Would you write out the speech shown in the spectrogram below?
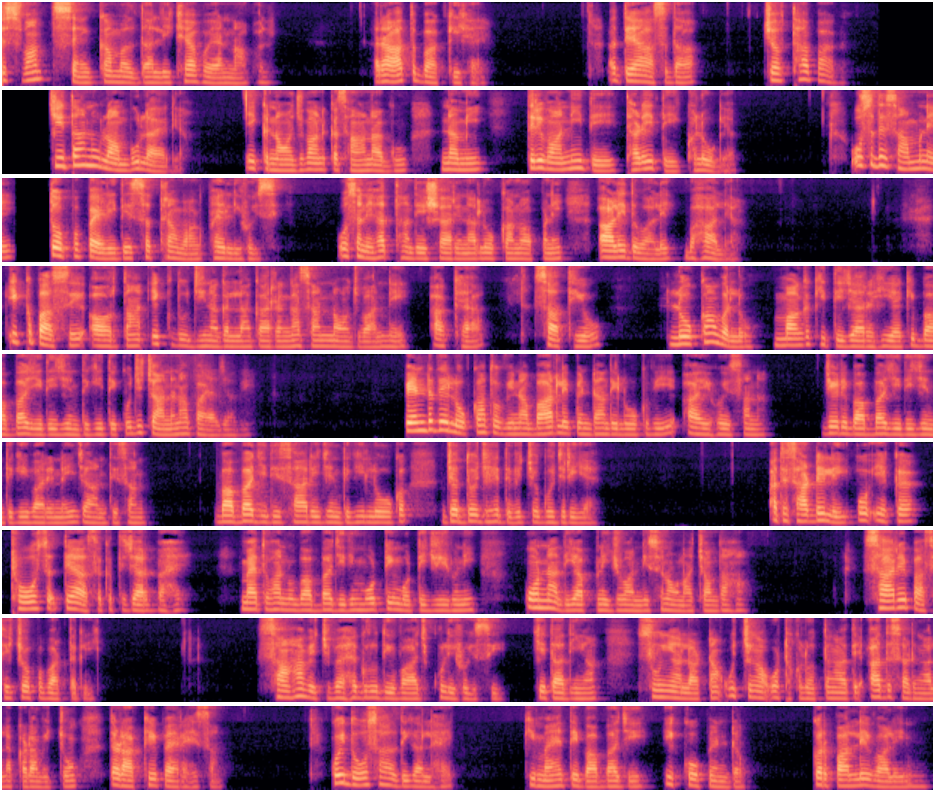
ਜਸਵੰਤ ਸਿੰਘ ਕਮਲ ਦਾ ਲਿਖਿਆ ਹੋਇਆ ਨਾਵਲ ਰਾਤ ਬਾਕੀ ਹੈ। ਇਤਿਹਾਸ ਦਾ ਚੌਥਾ ਭਾਗ। ਚਿਤਾ ਨੂੰ ਲਾਂਬੂ ਲਾਇਆ ਗਿਆ। ਇੱਕ ਨੌਜਵਾਨ ਕਿਸਾਨ ਆਗੂ ਨਵੀਂ ਤ੍ਰਿਵਾਨੀ ਦੇ ਥੜੇ ਤੇ ਖਲੋ ਗਿਆ। ਉਸ ਦੇ ਸਾਹਮਣੇ ਧੁੱਪ ਪੈਲੀ ਦੇ ਸੱਥਰਾਂ ਵਾਂਗ ਫੈਲੀ ਹੋਈ ਸੀ। ਉਸ ਨੇ ਹੱਥਾਂ ਦੇ ਇਸ਼ਾਰੇ ਨਾਲ ਲੋਕਾਂ ਨੂੰ ਆਪਣੇ ਆਲੇ ਦੁਆਲੇ ਬਹਾ ਲਿਆ। ਇੱਕ ਪਾਸੇ ਔਰਤਾਂ ਇੱਕ ਦੂਜੀ ਨਾਲ ਗੱਲਾਂ ਕਰ ਰਹੀਆਂ ਸਨ, ਨੌਜਵਾਨ ਨੇ ਆਖਿਆ, ਸਾਥੀਓ, ਲੋਕਾਂ ਵੱਲੋਂ ਮੰਗ ਕੀਤੀ ਜਾ ਰਹੀ ਹੈ ਕਿ ਬਾਬਾ ਜੀ ਦੀ ਜ਼ਿੰਦਗੀ ਤੇ ਕੁਝ ਚਾਨਣਾ ਪਾਇਆ ਜਾਵੇ। ਪਿੰਡ ਦੇ ਲੋਕਾਂ ਤੋਂ ਬਿਨਾਂ ਬਾਹਰਲੇ ਪਿੰਡਾਂ ਦੇ ਲੋਕ ਵੀ ਆਏ ਹੋਏ ਸਨ, ਜਿਹੜੇ ਬਾਬਾ ਜੀ ਦੀ ਜ਼ਿੰਦਗੀ ਬਾਰੇ ਨਹੀਂ ਜਾਣਦੇ ਸਨ। ਬਾਬਾ ਜੀ ਦੀ ਸਾਰੀ ਜ਼ਿੰਦਗੀ ਲੋਕ ਜਹਿਦ ਵਿੱਚ ਗੁਜ਼ਰੀ ਹੈ। ਅਤੇ ਸਾਡੇ ਲਈ ਉਹ ਇੱਕ ਠੋਸ ਇਤਿਹਾਸਕ ਤਜਰਬਾ ਹੈ। ਮੈਂ ਤੁਹਾਨੂੰ ਬਾਬਾ ਜੀ ਦੀ ਮੋਟੀ-ਮੋਟੀ ਜੀਵਨੀ, ਉਹਨਾਂ ਦੀ ਆਪਣੀ ਜਵਾਨੀ ਸੁਣਾਉਣਾ ਚਾਹੁੰਦਾ ਹਾਂ। ਸਾਰੇ ਪਾਸੇ ਚੁੱਪ ਵਰਤ ਗਈ। ਸਾਹਾਂ ਵਿੱਚ ਵਹਿਗੁਰੂ ਦੀ ਆਵਾਜ਼ ਘੁਲੀ ਹੋਈ ਸੀ। ਚਿਤਾ ਦੀਆਂ ਸੂਈਆਂ ਲਾਟਾਂ ਉੱਚੀਆਂ ਉੱਠ ਖਲੋਤੀਆਂ ਤੇ ਅੱਧ ਸੜੀਆਂ ਲੱਕੜਾਂ ਵਿੱਚੋਂ ਤੜਾਕੇ ਪੈ ਰਹੇ ਸਨ। ਕੋਈ 2 ਸਾਲ ਦੀ ਗੱਲ ਹੈ ਕਿ ਮੈਂ ਤੇ ਬਾਬਾ ਜੀ ਇੱਕੋ ਪਿੰਡ, ਕਰਪਾਲੇ ਵਾਲੇ ਨੂੰ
